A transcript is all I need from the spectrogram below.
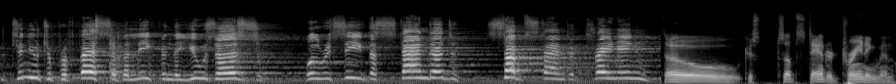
Continue to profess a belief in the users will receive the standard, substandard training. Oh, just substandard training then.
